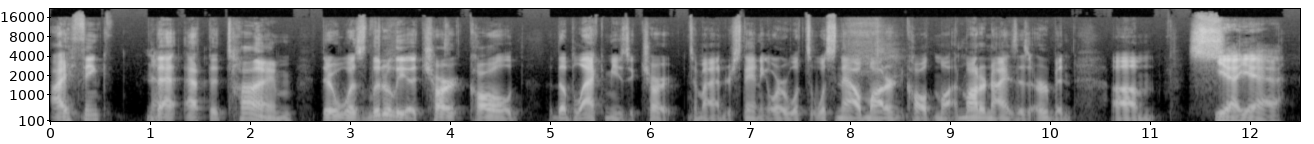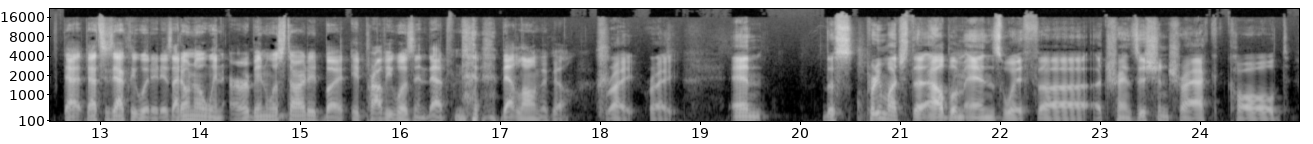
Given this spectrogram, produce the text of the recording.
I think No. that at the time there was literally a chart called the Black Music Chart, to my understanding, or what's what's now modern called mo- modernized as urban. Um, s- Yeah, yeah. That that's exactly what it is. I don't know when urban was started, but it probably wasn't that that long ago. Right, right. And this pretty much the album ends with uh, a transition track called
